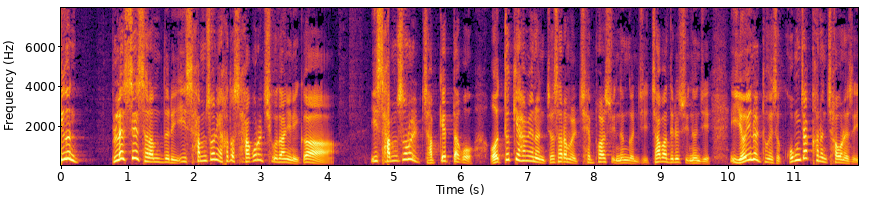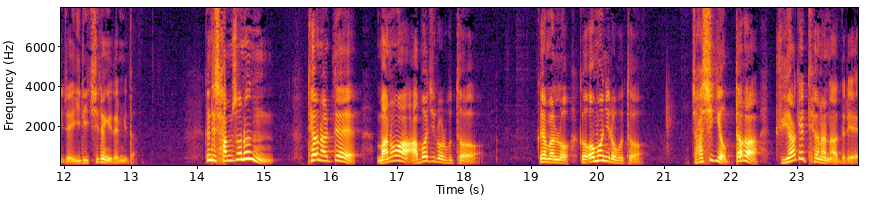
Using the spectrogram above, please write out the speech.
이건 블레셋 사람들이 이 삼손이 하도 사고를 치고 다니니까 이 삼손을 잡겠다고 어떻게 하면은 저 사람을 체포할 수 있는 건지 잡아들일 수 있는지 이 여인을 통해서 공작하는 차원에서 이제 일이 진행이 됩니다. 근데 삼손은 태어날 때 마노아 아버지로부터 그야말로 그 어머니로부터 자식이 없다가 귀하게 태어난 아들이에요.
